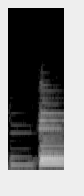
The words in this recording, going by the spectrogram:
you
